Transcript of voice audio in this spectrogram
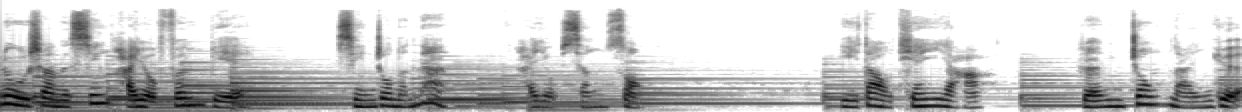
路上的心还有分别，心中的难还有相送。一道天涯，人终难越。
